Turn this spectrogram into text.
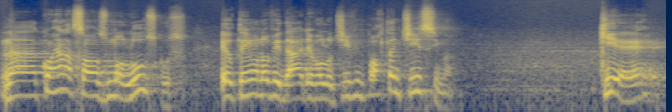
Na, com relação aos moluscos, eu tenho uma novidade evolutiva importantíssima que é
